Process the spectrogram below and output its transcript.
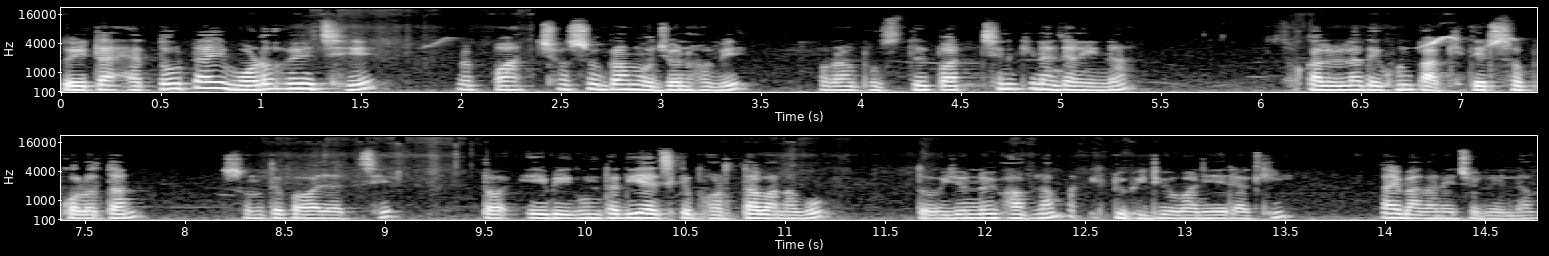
তো এটা এতটাই বড় হয়েছে মানে পাঁচ ছশো গ্রাম ওজন হবে। আপনারা বুঝতে পারছেন কি না জানি না। সকালবেলা দেখুন, পাখিদের সব কলতান শুনতে পাওয়া যাচ্ছে। তো এই বেগুনটা দিয়ে আজকে ভর্তা বানাবো। তো ওই জন্যই ভাবলাম, একটু ভিডিও বানিয়ে রাখি। তাই বাগানে চলে এলাম।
